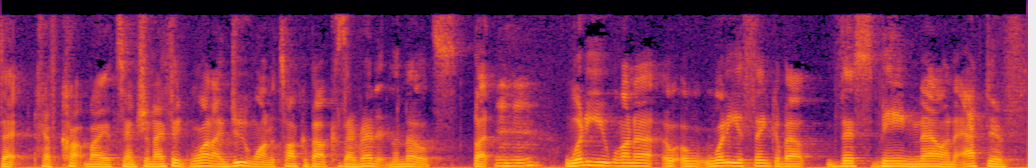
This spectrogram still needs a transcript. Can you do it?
that have caught my attention. I think one I do want to talk about because I read it in the notes. But Mm-hmm. what do you wanna? uh, uh, What do you think about this being now an active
